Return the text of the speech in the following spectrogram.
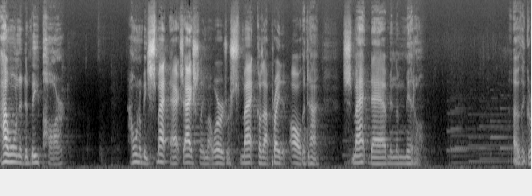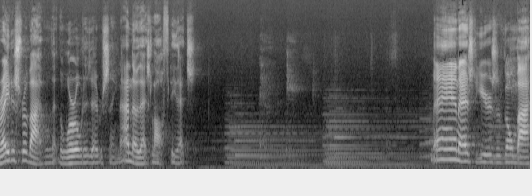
I wanted to be part. I want to be smack. Actually, my words were smack because I prayed it all the time. Smack dab in the middle of the greatest revival that the world has ever seen. Now, I know that's lofty. That's man. As the years have gone by,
